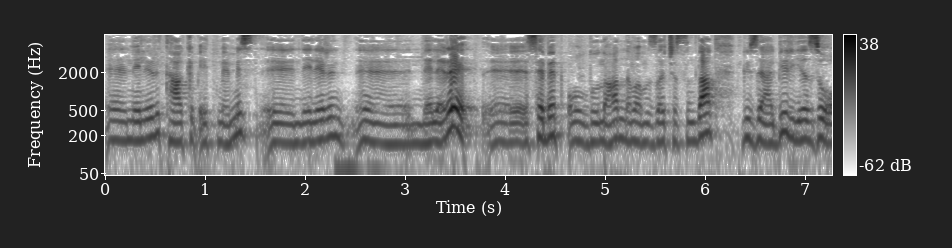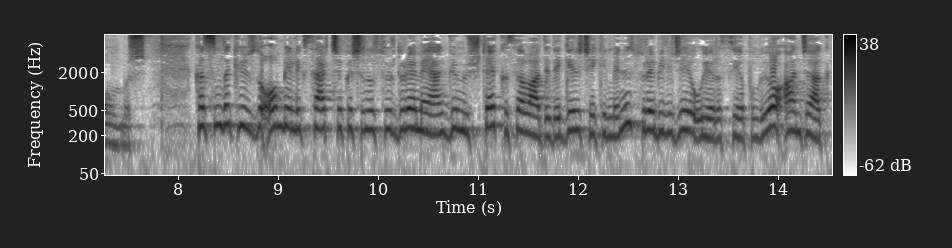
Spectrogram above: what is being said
e, neleri takip etmemiz, e, nelerin e, nelere e, sebep olduğunu anlamamız açısından güzel bir yazı olmuş. Kasım'daki %11'lik sert çıkışını sürdüremeyen gümüşte kısa vadede geri çekilmenin sürebileceği uyarısı yapılıyor. Ancak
